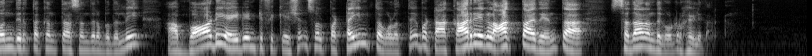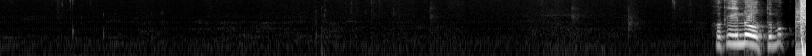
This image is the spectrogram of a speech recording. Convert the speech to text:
ಬಂದಿರತಕ್ಕಂಥ ಸಂದರ್ಭದಲ್ಲಿ ಆ ಬಾಡಿ ಐಡೆಂಟಿಫಿಕೇಷನ್ ಸ್ವಲ್ಪ ಟೈಮ್ ತಗೊಳುತ್ತೆ ಬಟ್ ಆ ಕಾರ್ಯಗಳು ಆಗ್ತಾ ಇದೆ ಅಂತ ಸದಾನಂದಗೌಡರು ಹೇಳಿದ್ದಾರೆ. ಓಕೆ ಇನ್ನು ತುಮಕೂರು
